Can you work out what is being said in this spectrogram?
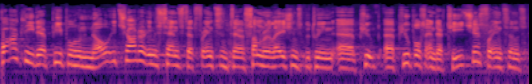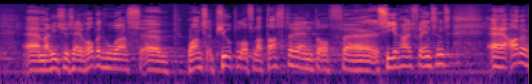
partly they're people who know each other in the sense that, for instance, there are some relations between uh, pu uh, pupils and their teachers. For instance, uh, Marie-José Robben, who was um, once a pupil of Lataster and of uh, Sierhuis, for instance. Uh, other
